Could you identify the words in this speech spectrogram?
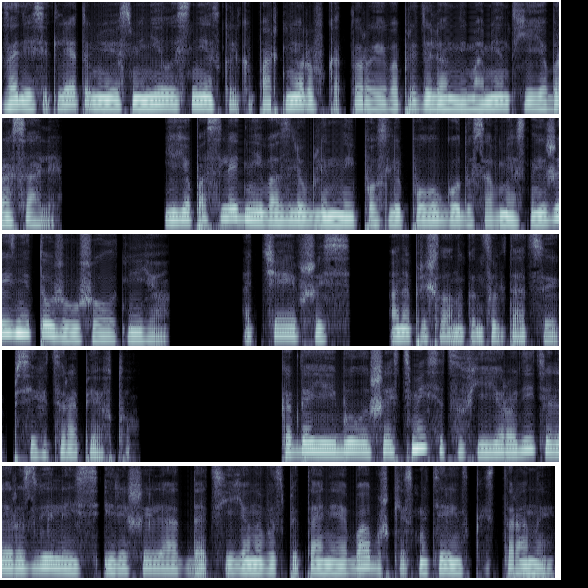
За 10 лет у нее сменилось несколько партнеров, которые в определенный момент ее бросали. Ее последний возлюбленный после полугода совместной жизни тоже ушел от нее. Отчаявшись, она пришла на консультацию к психотерапевту. Когда ей было шесть месяцев, ее родители развелись и решили отдать ее на воспитание бабушке с материнской стороны,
